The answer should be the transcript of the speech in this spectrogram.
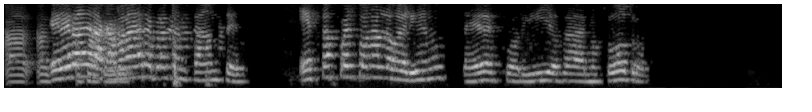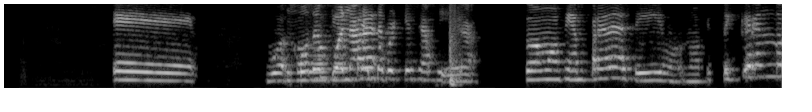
Él era de la Cámara de Representantes estas personas lo eligen ustedes, Corillo, o sea, nosotros. Eh, no por la gente porque sea ciega. Como siempre decimos, no que estoy queriendo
